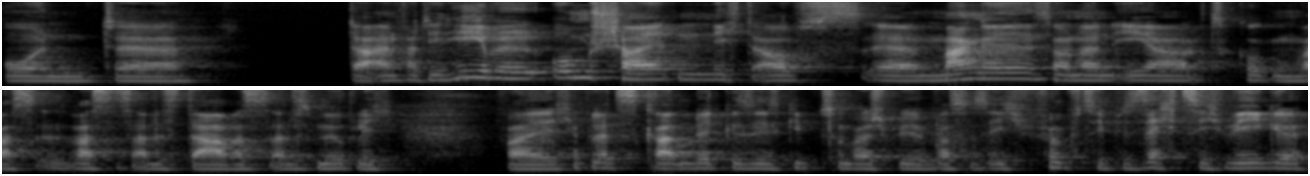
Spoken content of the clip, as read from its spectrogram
und äh, da einfach den Hebel umschalten, nicht aufs äh, Mangel, sondern eher zu gucken, was, was ist alles da, was ist alles möglich. Weil ich habe letztens gerade ein Bild gesehen, es gibt zum Beispiel, was weiß ich, 50 bis 60 Wege,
